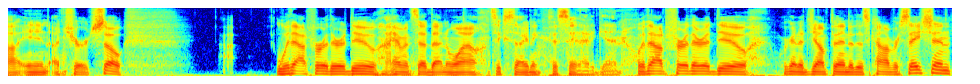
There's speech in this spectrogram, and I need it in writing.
uh, in a church. So, without further ado, I haven't said that in a while. It's exciting to say that again. Without further ado, we're going to jump into this conversation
